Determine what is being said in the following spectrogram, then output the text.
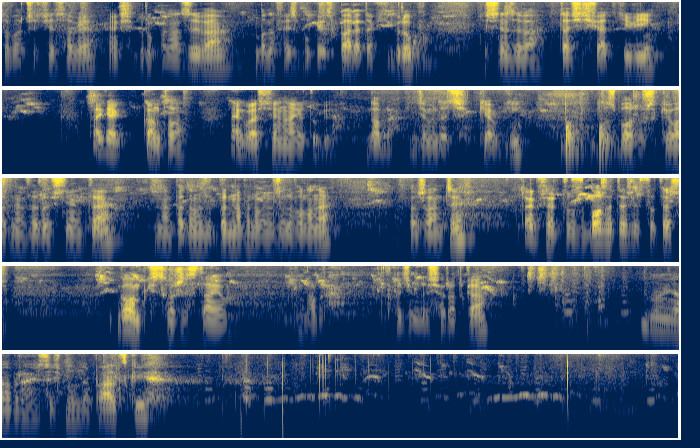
Zobaczycie sobie, jak się grupa nazywa, bo na Facebooku jest parę takich grup. To się nazywa Tasi Świat TV. Tak jak konto, jak właśnie na YouTubie. Dobra, idziemy dać kiełki. To zboże już takie ładne, wyrośnięte. Na pewno, na pewno będą zadowolone bażanty. Także tu zboże też jest, to też gołąbki skorzystają. Dobra, wchodzimy do środka. No i dobra, jesteśmy u Nepalskich.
